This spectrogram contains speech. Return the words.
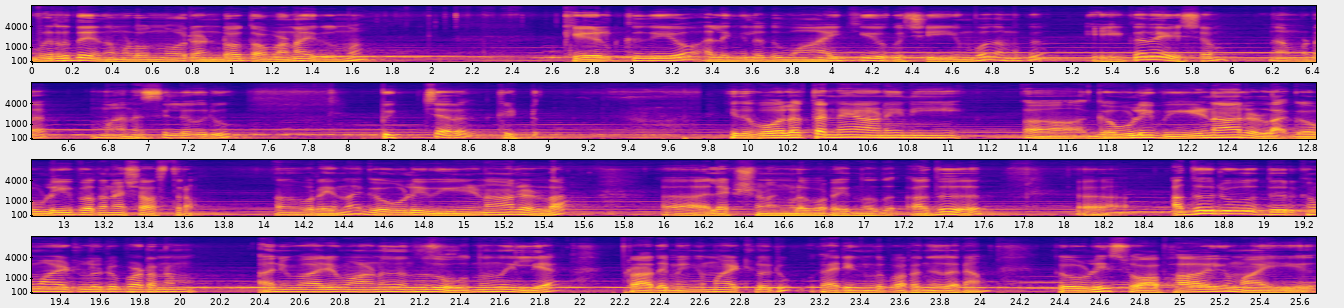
വെറുതെ നമ്മൾ ഒന്നോ രണ്ടോ തവണ ഇതൊന്ന് കേൾക്കുകയോ അല്ലെങ്കിൽ അത് വായിക്കുകയോ ഒക്കെ ചെയ്യുമ്പോൾ നമുക്ക് ഏകദേശം നമ്മുടെ മനസ്സിലൊരു പിക്ചർ കിട്ടും. ഇതുപോലെ തന്നെയാണ് ഇനി ഗൗളി വീണാലുള്ള ഗൗളി പതനശാസ്ത്രം എന്ന് പറയുന്ന ഗൗളി വീണാലുള്ള ലക്ഷണങ്ങൾ പറയുന്നത്. അത് അതൊരു ദീർഘമായിട്ടുള്ളൊരു പഠനം അനിവാര്യമാണ് എന്ന് തോന്നുന്നില്ല. പ്രാഥമികമായിട്ടുള്ളൊരു കാര്യങ്ങൾ പറഞ്ഞു തരാം. ഗൗളി സ്വാഭാവികമായി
